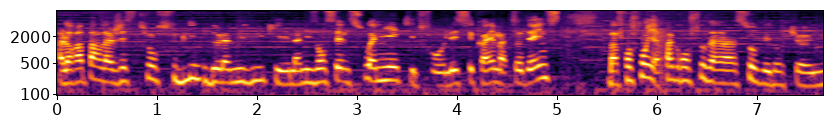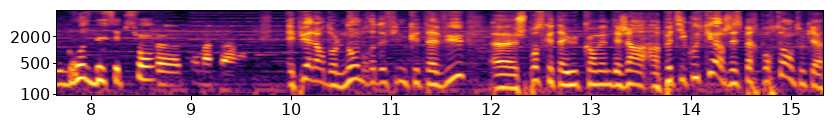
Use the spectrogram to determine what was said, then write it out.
Alors à part la gestion sublime de la musique et la mise en scène soignée qu'il faut laisser quand même à Todd Haynes, bah franchement il n'y a pas grand chose à sauver. Donc une grosse déception pour ma part. Et puis alors dans le nombre de films que tu as vus, euh, je pense que tu as eu quand même déjà un, un petit coup de cœur, j'espère pour toi en tout cas.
